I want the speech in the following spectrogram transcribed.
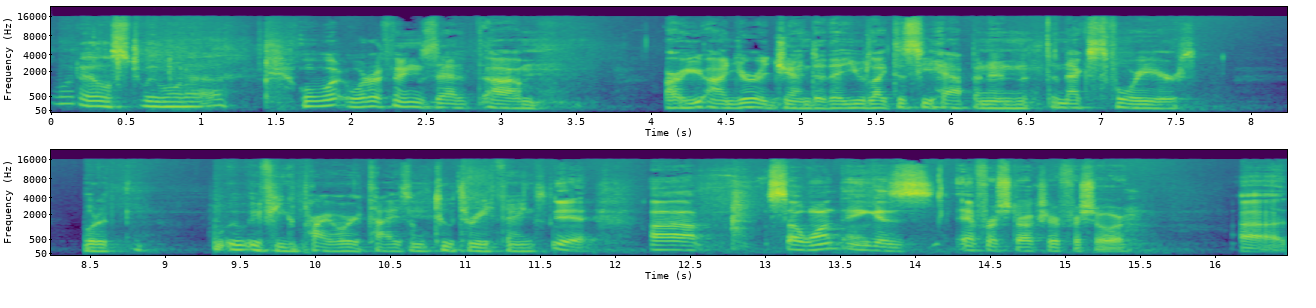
what else do we want to? Well, what, what are things that um, are you, on your agenda that you'd like to see happen in the next four years? What if, if you could prioritize them, two, three things? Yeah. Uh, so one thing is infrastructure for sure. Uh,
